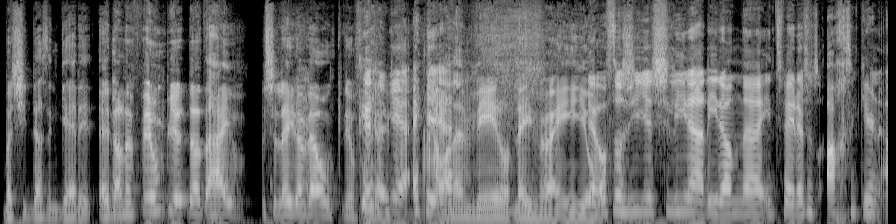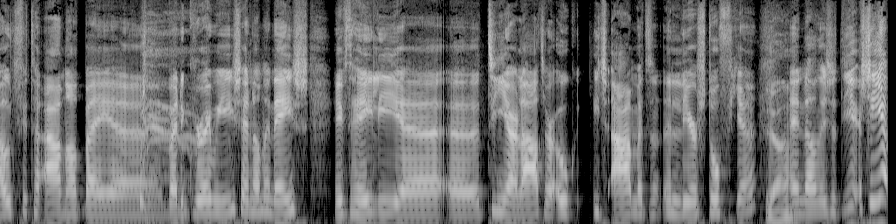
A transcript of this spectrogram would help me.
but she doesn't get it. En dan een filmpje dat hij Selena wel een knuffel geeft. Ja, Ah, wat een wereld leven wij in, joh. Ja, of dan zie je Selena die dan eh, in 2008 een keer een outfit aan had bij, eh, bij de Grammys. En dan ineens heeft Haley eh, eh, tien jaar later ook iets aan met een, een leerstofje. Ja. En dan is het hier, zie je,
